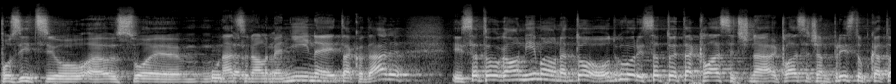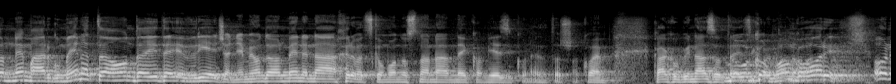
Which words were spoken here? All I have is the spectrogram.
poziciju svoje nacionalne manjine i tako dalje. I sad ovoga on imao na to odgovor i sad to je ta klasična, klasičan pristup kad on nema argumenata onda ide vrijeđanjem i onda on mene na hrvatskom odnosno na nekom jeziku, ne znam točno kojem, kako bi nazvao taj jezik on Novokomponovan. govori, on,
